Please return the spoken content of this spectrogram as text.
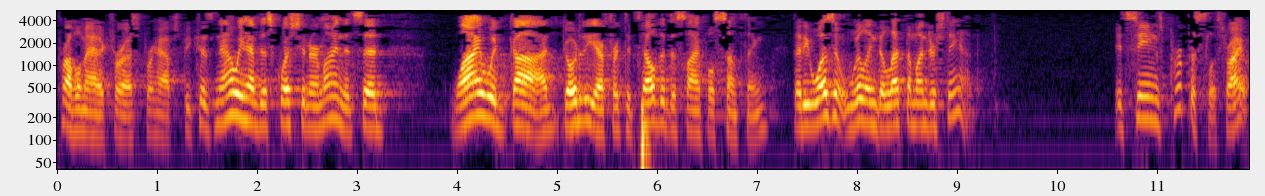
problematic for us, perhaps, because now we have this question in our mind that said, why would God go to the effort to tell the disciples something that he wasn't willing to let them understand? It seems purposeless, right?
